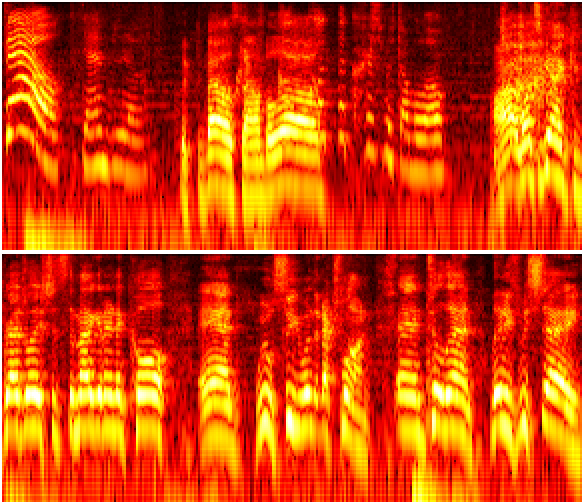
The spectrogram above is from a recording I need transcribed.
Bell down below. Click the bells down below. Click the Christmas down below. All right, once again, congratulations to Megan and Nicole, and we will see you in the next one. And until then, ladies, we say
